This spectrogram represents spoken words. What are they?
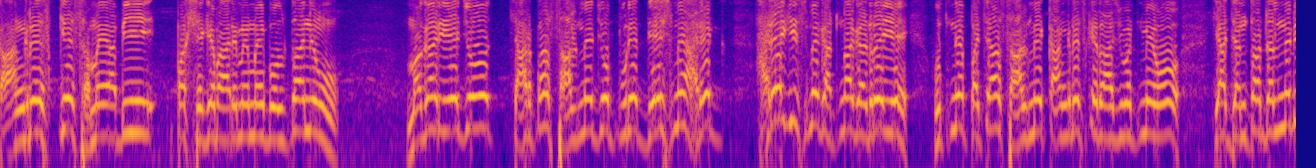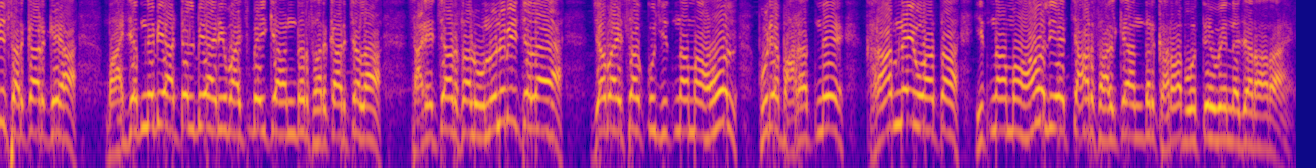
कांग्रेस के समय अभी पक्ष के बारे में मैं बोलता नहीं हूँ। मगर ये जो चार पाँच साल में जो पूरे देश में हर एक हर एक इसमें घटना घट रही है, उतने पचास साल में कांग्रेस के राजवट में हो क्या जनता दल ने भी सरकार किया, भाजपा ने भी अटल बिहारी वाजपेयी के अंदर सरकार चला, साढ़े चार साल उन्होंने भी चलाया, जब ऐसा कुछ इतना माहौल पूरे भारत में खराब नहीं हुआ था, इतना माहौल ये चार साल के अंदर खराब होते हुए नज़र आ रहा है।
